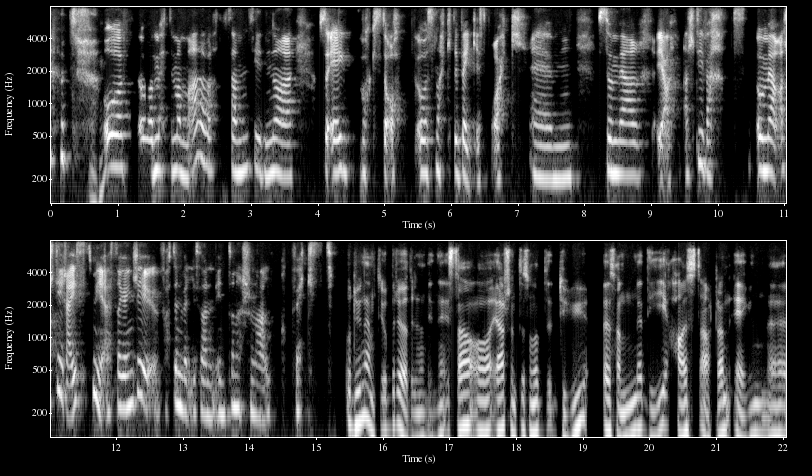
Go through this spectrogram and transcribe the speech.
Mm -hmm. og, og, møtte mamma, har vært sammen siden. Og, så jeg vokste opp og snakket begge språk. Eh, så vi har ja, alltid vært Og vi har alltid reist mye, så jeg har egentlig fått en veldig sånn internasjonal oppvekst. Og Du nevnte jo brødrene dine i stad, og jeg har skjønt det sånn at du sammen med de har starta en egen uh,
